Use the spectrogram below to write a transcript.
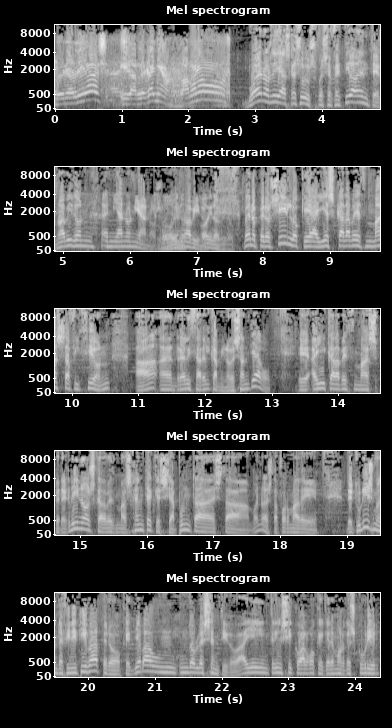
Buenos días y darle caña. ¡Vámonos! Buenos días, Jesús. Pues efectivamente, no ha habido ni anonianos. Hoy, no, ha habido. Hoy no ha habido. Bueno, pero sí lo que hay es cada vez más afición a, realizar el Camino de Santiago. Eh, hay cada vez más peregrinos, cada vez más gente que se apunta a esta, bueno, a esta forma de, de turismo, en definitiva, pero que lleva un, un doble sentido. Hay intrínseco algo que queremos descubrir.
